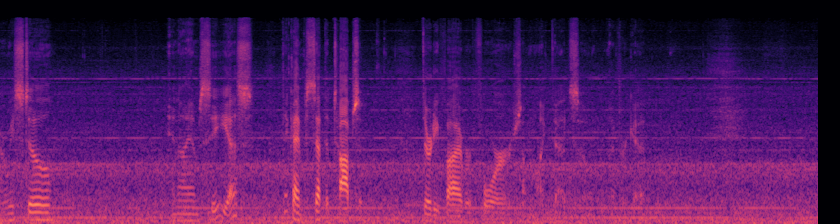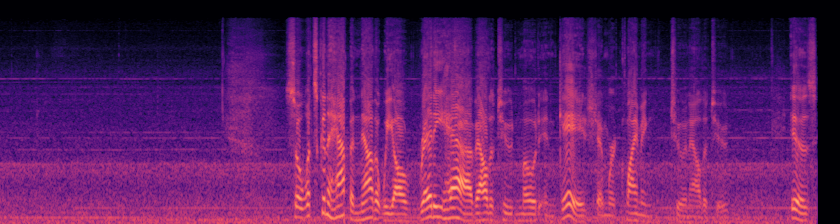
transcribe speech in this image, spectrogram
Are we still in IMC? Yes. I think I've set the tops at 35 or 4 or something like that, so I forget. So what's going to happen now that we already have altitude mode engaged and we're climbing to an altitude is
